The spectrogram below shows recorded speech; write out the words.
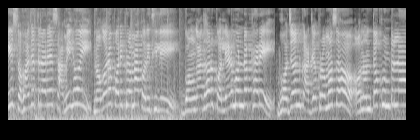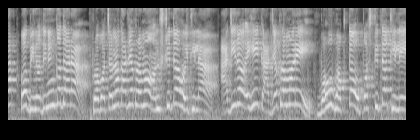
ଏହି ଶୋଭାଯାତ୍ରାରେ ସାମିଲ ହୋଇ ନଗର ପରିକ୍ରମା କରିଥିଲେ। ଗଙ୍ଗାଧର କଲ୍ୟାଣ ମଣ୍ଡପଠାରେ ଭଜନ କାର୍ଯ୍ୟକ୍ରମ ସହ ଅନନ୍ତ ଖୁଣ୍ଟଲା ଓ ବିନୋଦିନୀଙ୍କ ଦ୍ୱାରା ପ୍ରବଚନ କାର୍ଯ୍ୟକ୍ରମ ଅନୁଷ୍ଠିତ ହୋଇଥିଲା। ଆଜିର ଏହି କାର୍ଯ୍ୟକ୍ରମରେ ବହୁ ଭକ୍ତ ଉପସ୍ଥିତ ଥିଲେ।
